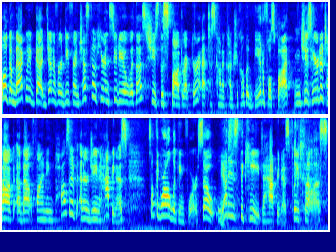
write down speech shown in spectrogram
Welcome back. We've got Jennifer DeFrancesco here in studio with us. She's the spa director at Toscana Country Club, a beautiful spot. And she's here to talk about finding positive energy and happiness something we're all looking for. So yes. what is the key to happiness? Please tell us.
